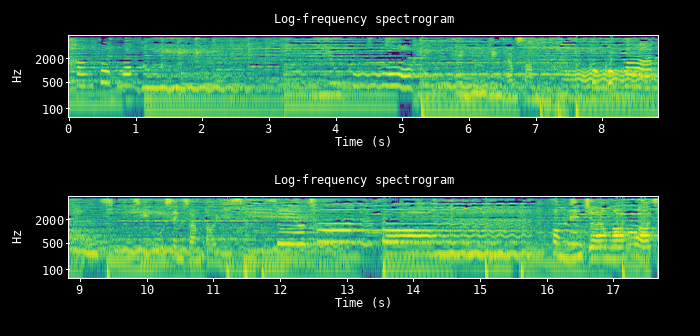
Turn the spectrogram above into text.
幸福乐园，摇歌轻轻轻向心曲曲花径似，笑声相对是，笑春风，风暖像我情，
